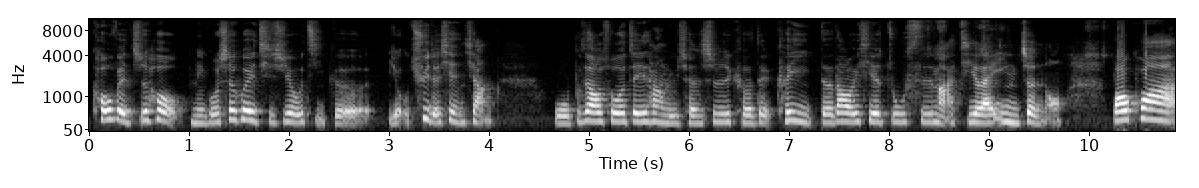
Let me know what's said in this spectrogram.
，COVID 之后，美国社会其实有几个有趣的现象。我不知道说这一趟旅程是不是可得可以得到一些蛛丝马迹来印证哦。包括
